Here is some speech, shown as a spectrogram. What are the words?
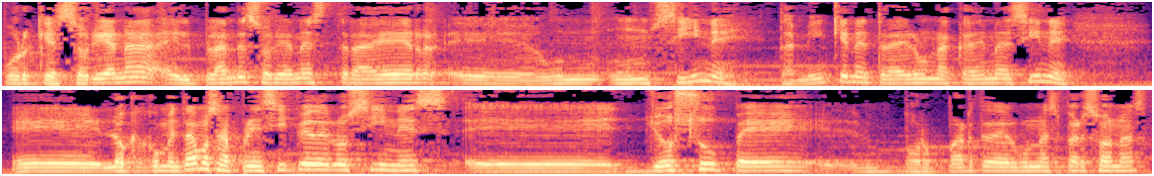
Porque Soriana, el plan de Soriana es traer eh, un, un cine, también quiere traer una cadena de cine. Eh, lo que comentamos al principio de los cines, eh, yo supe eh, por parte de algunas personas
